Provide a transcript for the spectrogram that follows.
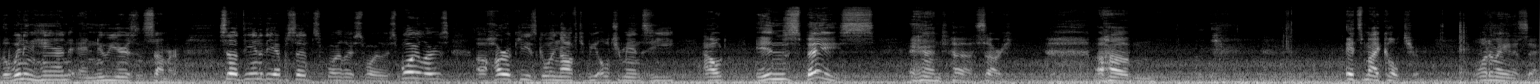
the winning hand and New Year's and summer. So at the end of the episode, spoilers, spoilers, spoilers. Uh, Haruki is going off to be Ultraman Z out in space, and uh, sorry, um, it's my culture. What am I gonna say?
